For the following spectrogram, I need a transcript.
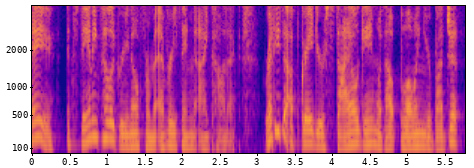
Hey, it's Danny Pellegrino from Everything Iconic. Ready to upgrade your style game without blowing your budget?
